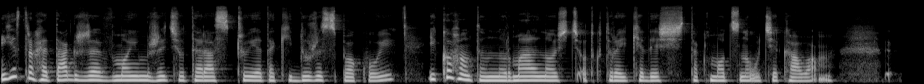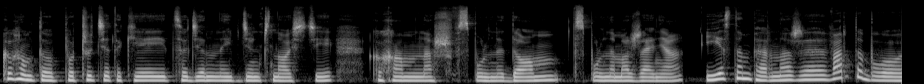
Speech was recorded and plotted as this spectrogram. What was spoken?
I jest trochę tak, że w moim życiu teraz czuję taki duży spokój i kocham tę normalność, od której kiedyś tak mocno uciekałam. Kocham to poczucie takiej codziennej wdzięczności, kocham nasz wspólny dom, wspólne marzenia i jestem pewna, że warto było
